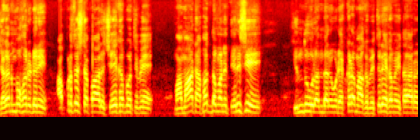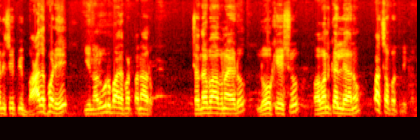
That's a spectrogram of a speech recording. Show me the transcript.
జగన్మోహన్ రెడ్డిని అప్రతిష్ట పాలు చేయకపోతే మా మాట అబద్ధమని తెలిసి హిందువులందరూ కూడా ఎక్కడ మాకు వ్యతిరేకమవుతారు అని చెప్పి బాధపడి ఈ నలుగురు బాధపడుతున్నారు. చంద్రబాబు నాయుడు లోకేష్ పవన్ కళ్యాణ్ పచ్చపత్రికలు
